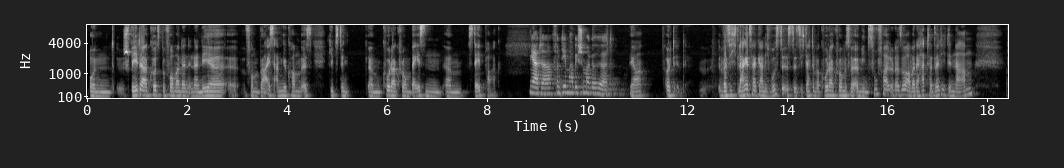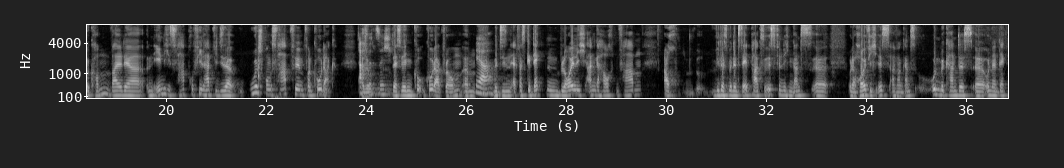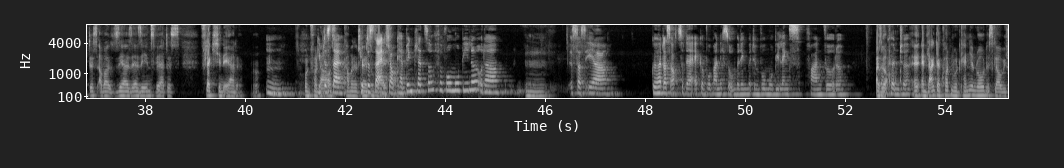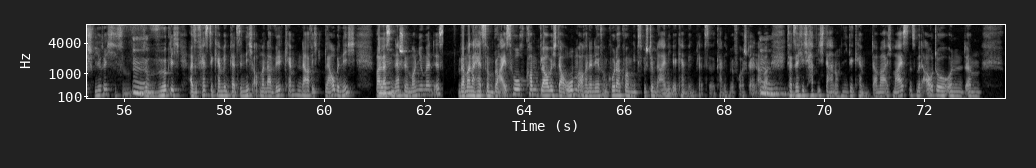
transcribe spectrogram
Und später, kurz bevor man dann in der Nähe äh, vom Bryce angekommen ist, gibt's den ähm, Kodachrome Basin ähm, State Park. Ja, da, von dem habe ich schon mal gehört. Ja, und was ich lange Zeit gar nicht wusste, ist, dass ich dachte immer, Kodachrome, es wäre irgendwie ein Zufall oder so, aber der hat tatsächlich den Namen bekommen, weil der ein ähnliches Farbprofil hat wie dieser Ursprungsfarbfilm von Kodak. Ach, also witzig. Deswegen Kodachrome ähm, ja. mit diesen etwas gedeckten, bläulich angehauchten Farben. Auch wie das mit den State Parks so ist, finde ich ein ganz äh, oder häufig ist, einfach ein ganz unbekanntes, äh, unentdecktes, aber sehr, sehr sehenswertes Fleckchen Erde. Ne? Mm. Und von gibt da aus da, kann man dann schnell Gibt es da eigentlich auch Campingplätze für Wohnmobile oder mm. ist das eher, gehört das auch zu der Ecke, wo man nicht so unbedingt mit dem Wohnmobil längs fahren würde? Also könnte. entlang der Cottonwood Canyon Road ist, glaube ich, schwierig. Mm. So wirklich, also feste Campingplätze nicht, ob man da wild campen darf, ich glaube nicht, weil mm. das ein National Monument ist wenn man nachher zum Bryce hochkommt, glaube ich, da oben, auch in der Nähe vom Kodachrome, gibt es bestimmt einige Campingplätze, kann ich mir vorstellen. Aber mhm. tatsächlich habe ich da noch nie gecampt. Da war ich meistens mit Auto und ähm,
